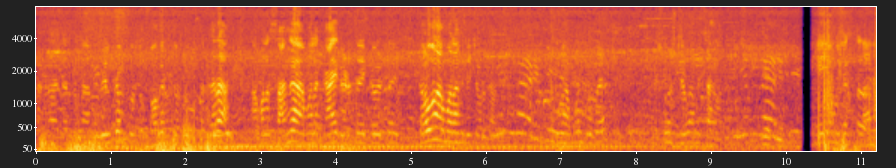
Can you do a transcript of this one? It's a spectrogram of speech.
तक्रार करतात आम्ही वेलकम करतो स्वागत करतो. तर करा आम्हाला सांगा आम्हाला काय घडतंय कळतंय कळवा आम्हाला आम्ही त्याच्यावर घालतो आपण कृपया विश्वास ठेवा आम्ही चांगला हे येऊ शकतं.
